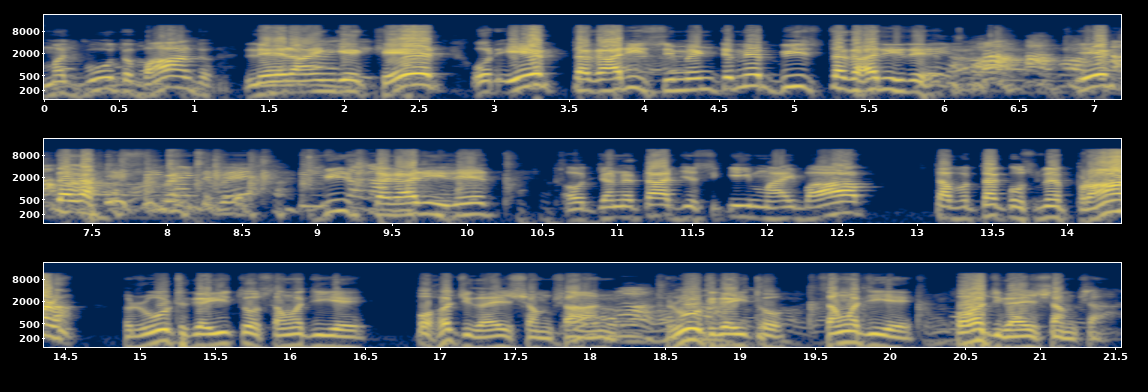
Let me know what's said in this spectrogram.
मज़बूत बाँध लहराएँगे खेत और एक तगारी सीमेंट में बीस तगारी रेत। एक तगारी सीमेंट में बीस तगारी रेत। और जनता जिसकी माई बाप तब तक उसमें प्राण रूठ गई तो समझिए, पहुँच गए शमशान। रूठ गई तो समझिए, पहुँच गए शमशान।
